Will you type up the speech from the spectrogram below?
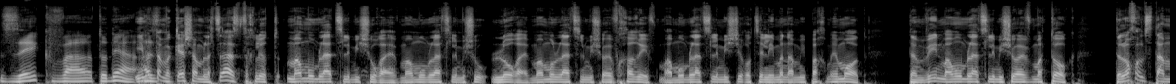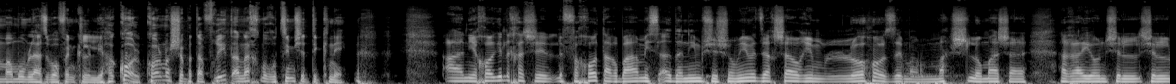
זה כבר, אתה יודע, אם אז אתה מבקש המלצה, אז צריך להיות מה מומלץ למישהו רעב, מה מומלץ למישהו לא רעב, מה מומלץ למישהו אוהב חריף, מה מומלץ למי שרוצה להימנע מפחמימות. אתה מבין? מה מומלץ למי שאוהב מתוק. אתה לא יכול סתם מה מומלץ באופן כללי, הכל, כל מה שבתפריט אנחנו רוצים שתקנה. אני יכול להגיד לך שלפחות ארבעה מסעדנים ששומעים את זה עכשיו אומרים, לא, זה ממש לא מה שהרעיון של, של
